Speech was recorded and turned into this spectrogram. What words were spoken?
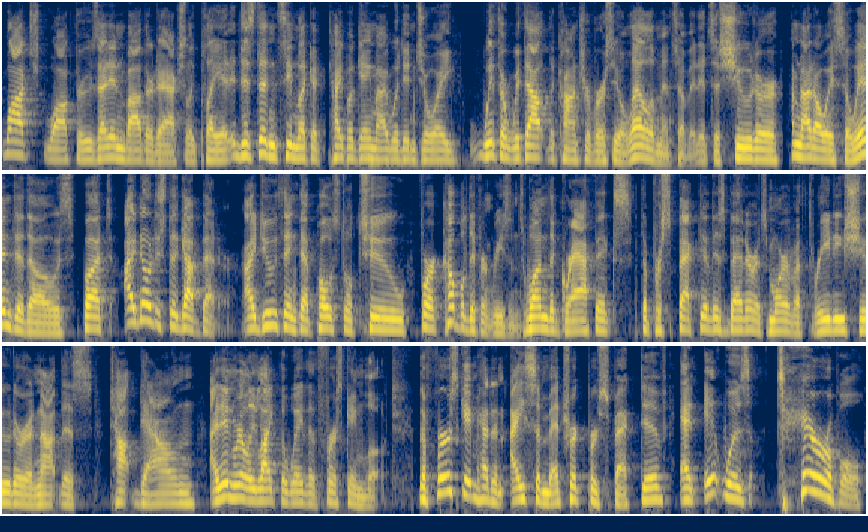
watched walkthroughs. I didn't bother to actually play it. It just didn't seem like a type of game I would enjoy with or without the controversial elements of it. It's a shooter. I'm not always so into those, but I noticed it got better. I do think that Postal 2, for a couple different reasons. One, the graphics, the perspective is better. It's more of a 3D shooter and not this top down. I didn't really like the way the first game looked. The first game had an isometric perspective, and it was terrible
